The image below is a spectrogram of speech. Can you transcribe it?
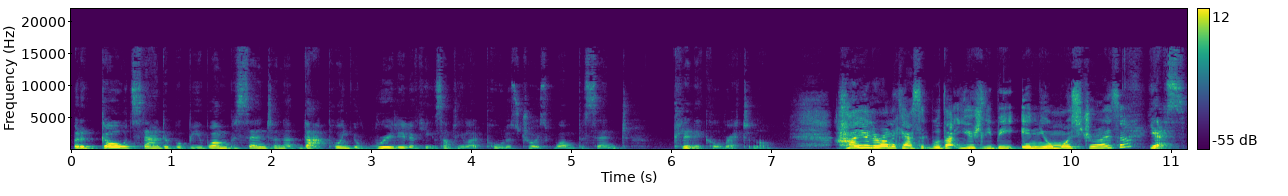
but a gold standard would be 1%. And at that point, you're really looking at something like Paula's Choice 1% clinical retinol. Hyaluronic acid, will that usually be in your moisturiser? Yes.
